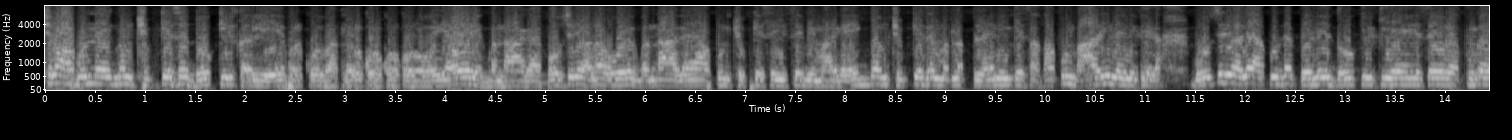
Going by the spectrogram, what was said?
चलो आप बोल एकदम छुपके से दो किल कर लिए पर कोई बात नहीं, रुको रुको रुको और एक बंदा आ गया भोसड़ी वाला और एक बंदा आ गया, अपन छुपके से इसे भी मार गया एकदम छुपके से मतलब प्लानिंग के साथ, अपन बाहर ही नहीं निकलेगा। भोसड़ी वाले अपन ने पहले दो किल किए ऐसे और अपन का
